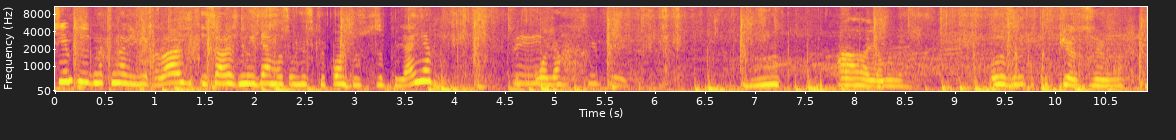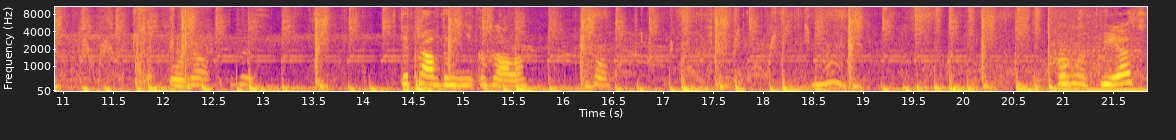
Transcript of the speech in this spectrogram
Всім привіт на каналі Віка. І зараз ми йдемо з Олівської понту з запиляння. Тут Оля. М. Ага, я мене. Оля велика капець зимно. Оля, подивись. Ти правду мені казала. Що? О, капець.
